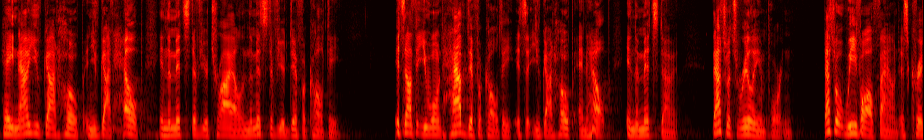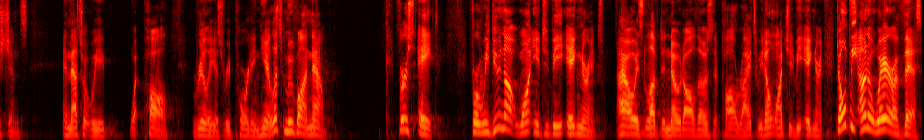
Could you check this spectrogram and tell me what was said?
Hey, now you've got hope and you've got help in the midst of your trial, in the midst of your difficulty. It's not that you won't have difficulty, it's that you've got hope and help in the midst of it. That's what's really important. That's what we've all found as Christians. And that's what we what Paul really is reporting here. Let's move on now. Verse 8 For we do not want you to be ignorant. I always love to note all those that Paul writes. We don't want you to be ignorant. Don't be unaware of this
